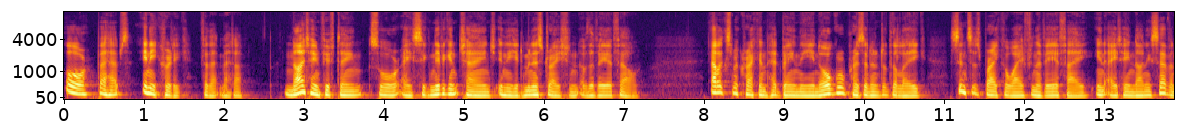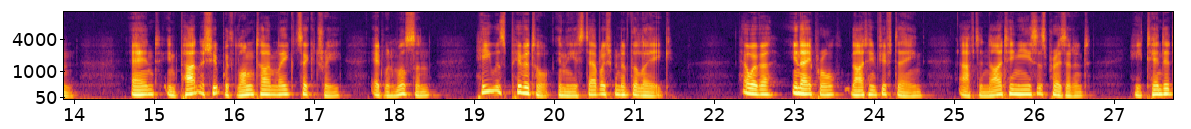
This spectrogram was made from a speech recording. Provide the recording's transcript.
or perhaps any critic for that matter. 1915 saw a significant change in the administration of the VFL. Alex McCracken had been the inaugural president of the league since its breakaway from the VFA in 1897, and in partnership with longtime league secretary Edwin Wilson, he was pivotal in the establishment of the league. However, in April 1915, after 19 years as president, he tendered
